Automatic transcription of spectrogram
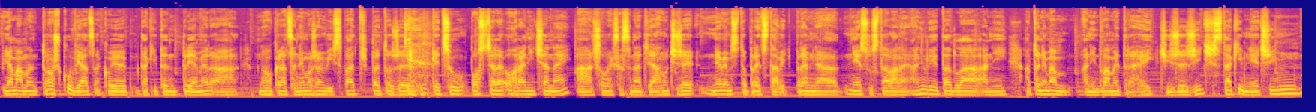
ja mám len trošku viac, ako je taký ten priemer a mnohokrát sa nemôžem vyspať, pretože keď sú postele ohraničené a človek sa chce natiahnuť, čiže neviem si to predstaviť. Pre mňa nie sú stavané ani lietadla, ani, a to nemám ani 2 metre, hej. Čiže žiť s takým niečím,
